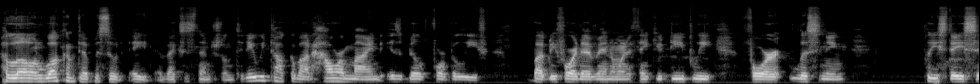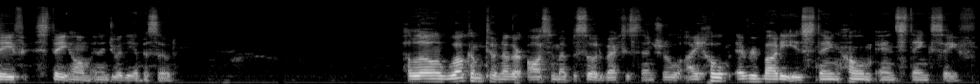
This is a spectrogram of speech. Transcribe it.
Hello and welcome to episode 8 of Existential. And today we talk about how our mind is built for belief. But before I dive in, I want to thank you deeply for listening. Please stay safe, stay home, and enjoy the episode. Hello and welcome to another awesome episode of Existential. I hope everybody is staying home and staying safe.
